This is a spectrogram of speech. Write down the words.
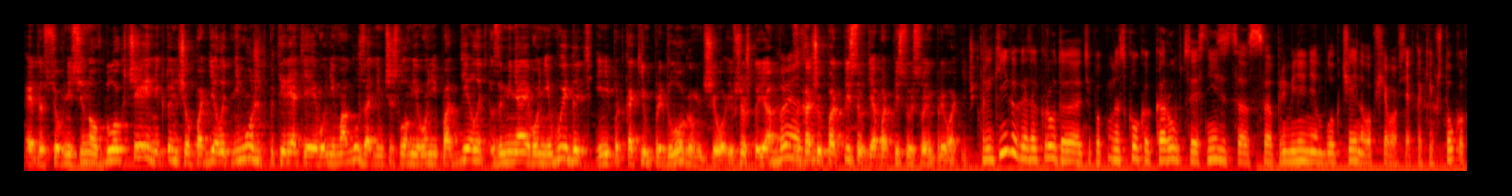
Это все внесено в блокчейн, никто ничего подделать не может, потерять я его не могу, задним числом его не подделать, за меня его не выдать и ни под каким предлогом ничего. И все, что я Блин, это- захочу подписывать, я подписываю своим приватничком. Прикинь, как это круто, типа, насколько коррупция снизится с применением блокчейна вообще во всех таких штуках.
